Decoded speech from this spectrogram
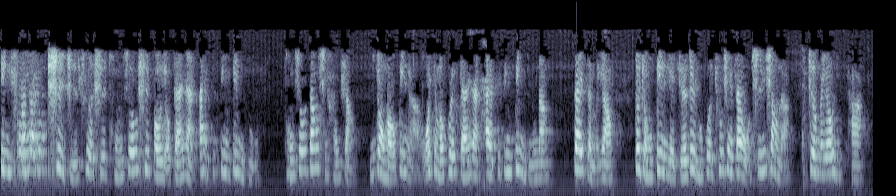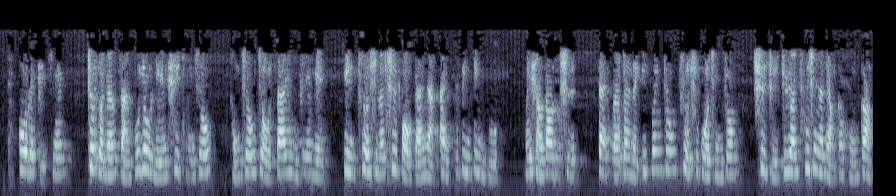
并说要用试纸测试同修是否有感染艾滋病病毒。同修当时还想，你有毛病啊，我怎么会感染艾滋病病毒呢？再怎么样，这种病也绝对不会出现在我身上的，就没有理他。过了几天，这个人反复又连续同修，同修就答应见面，并测试了是否感染艾滋病病毒。没想到的是，在短短的一分钟测试过程中，试纸居然出现了两个红杠，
